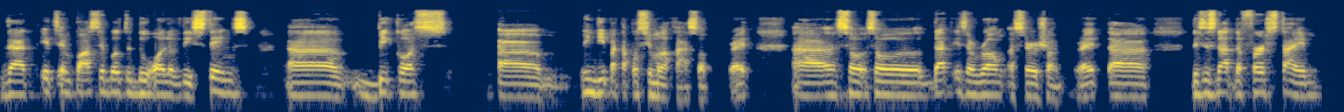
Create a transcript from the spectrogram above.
that it's impossible to do all of these things uh, because um, hindi pa tapos yung mga kaso, right? Uh, so so that is a wrong assertion, right? Uh, this is not the first time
